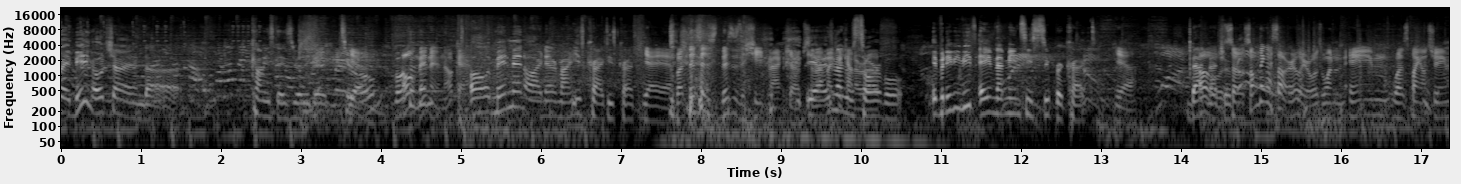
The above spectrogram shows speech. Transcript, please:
Wait, beating Ocha and uh, Kamisuke is really good. 2-0. Yeah. Both Oh? Min Min, okay. Oh, Min Min? Oh, never mind. He's cracked. He's cracked. Yeah, yeah, but this is this is the Sheik matchup, so yeah, that his might be matchup's kind of horrible. If, but if he beats Eim, that means he's super cracked. Yeah. Bad oh, matchup. so something I saw earlier was when Eim was playing on stream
